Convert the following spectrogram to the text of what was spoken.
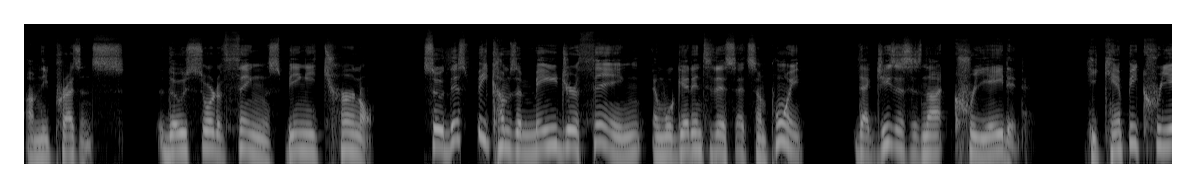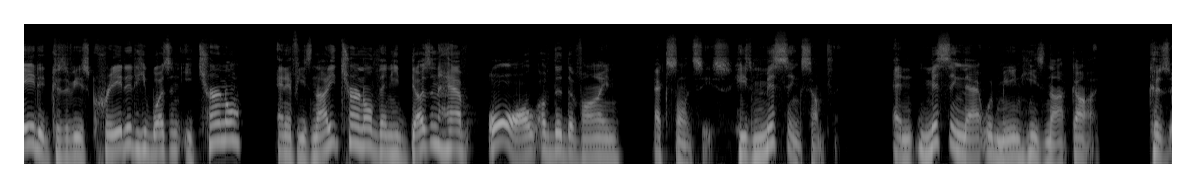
omnipresence, those sort of things, being eternal. So this becomes a major thing, and we'll get into this at some point, that Jesus is not created. He can't be created because if he's created, he wasn't eternal. And if he's not eternal, then he doesn't have all of the divine excellencies. He's missing something. And missing that would mean he's not God. Because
